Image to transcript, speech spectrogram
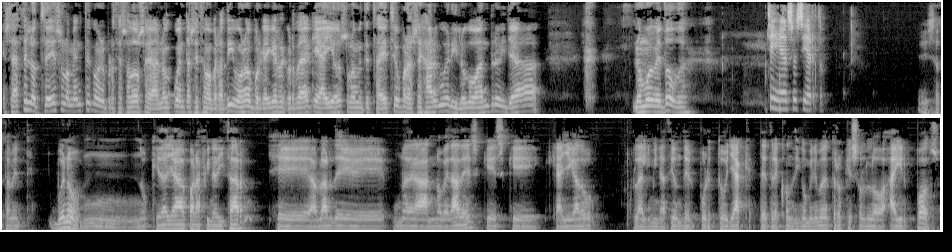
se hacen los test solamente con el procesador, o sea, no cuenta el sistema operativo, ¿no? Porque hay que recordar que iOS solamente está hecho para ese hardware y luego Android ya lo mueve todo. Sí, eso es cierto. Exactamente. Bueno, mm, nos queda ya para finalizar eh, hablar de una de las novedades, que es que que ha llegado por la eliminación del puerto jack de 3,5 milímetros que son los AirPods.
